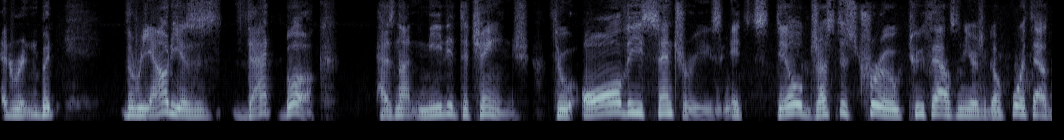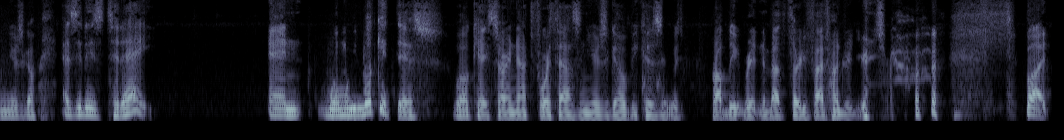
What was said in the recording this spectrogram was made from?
had written. But the reality is, is that book has not needed to change through all these centuries. Mm-hmm. It's still just as true 2,000 years ago, 4,000 years ago, as it is today. And when we look at this, well, okay, sorry, not 4,000 years ago because it was probably written about 3,500 years ago. but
